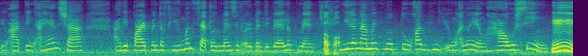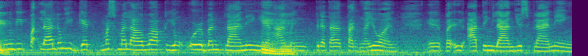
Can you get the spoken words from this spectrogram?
yung ating ahensya, ang Department of Human Settlements and Urban Development, Opo. hindi lang namin tinutukan yung ano yung housing, Mm. kundi pa, lalong higit mas malawak yung urban planning yung Mhm. aming pinatatag ngayon, eh, ating land use planning,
